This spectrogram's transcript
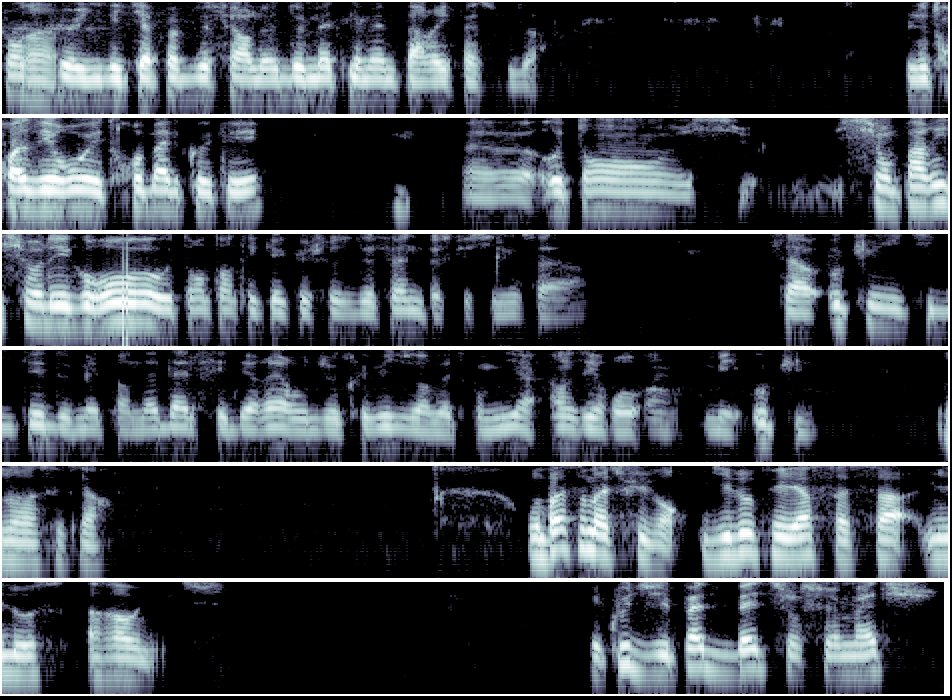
pense Ouais. qu'il est capable de faire le, de mettre le même tarif à Souza. Le 3-0 est trop mal coté. Euh, autant, si, si on parie sur les gros, autant tenter quelque chose de fun parce que sinon ça, ça a aucune utilité de mettre un Nadal, Federer ou Djokovic dans votre combi à 1-0-1. Mais aucune. Non, c'est clair. On passe au match suivant. Guido Peya face à Milos Raonic. Écoute, j'ai pas de bête sur ce match,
